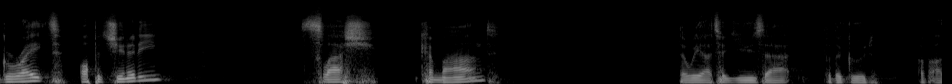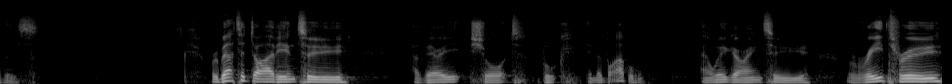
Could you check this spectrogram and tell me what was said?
great opportunity slash command that we are to use that for the good of others. We're about to dive into a very short book in the Bible, and we're going to read through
